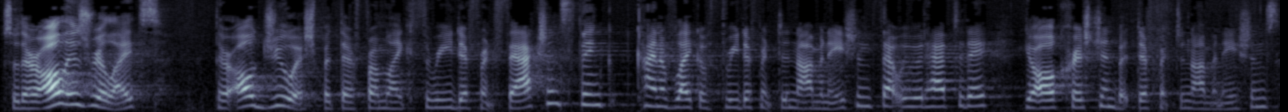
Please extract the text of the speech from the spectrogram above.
So they're all Israelites, They're all Jewish, but they're from like three different factions. Think kind of like of three different denominations that we would have today. You're all Christian, but different denominations.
